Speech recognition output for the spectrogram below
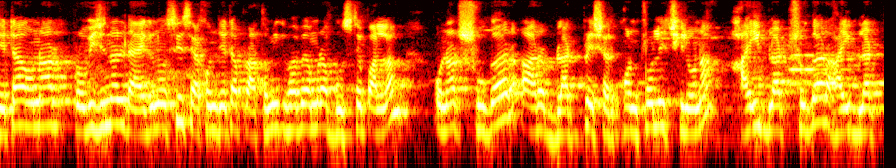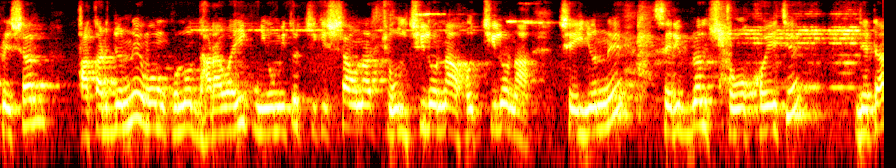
যেটা ওনার প্রভিশনাল ডায়াগনোসিস এখন যেটা প্রাথমিকভাবে আমরা বুঝতে পারলাম, ওনার সুগার আর ব্লাড প্রেশার কন্ট্রোলে ছিল না। High blood sugar high blood pressure থাকার জন্য এবং কোনো ধারাবাহিক নিয়মিত চিকিৎসা ওনার চলছিল না, হচ্ছিল না, সেই জন্যে সেরিব্রাল স্ট্রোক হয়েছে, যেটা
